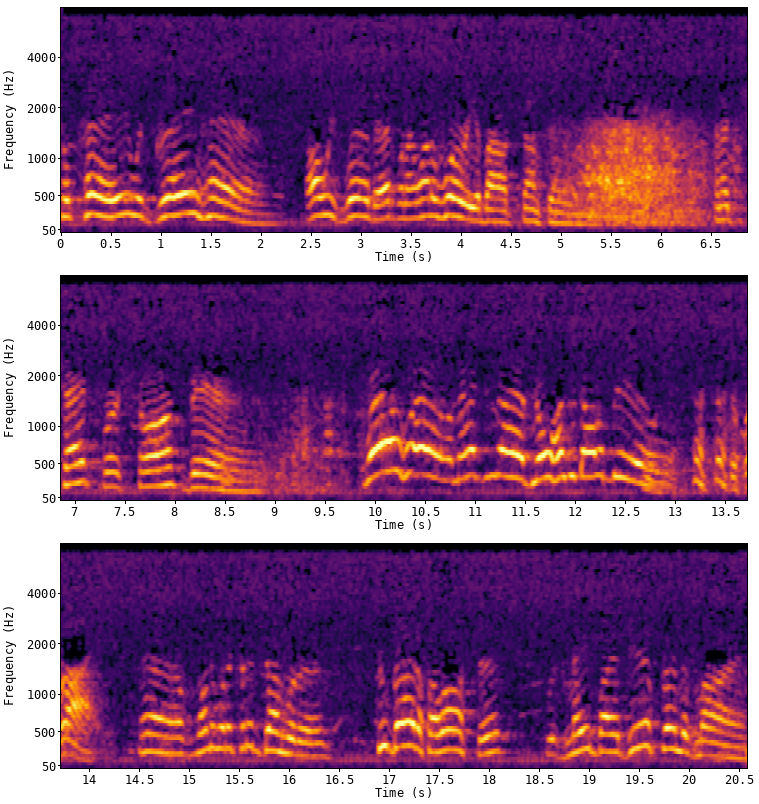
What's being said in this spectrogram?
Toupee with gray hair. Always wear that when I want to worry about something. And a check for a short beard. Well, well, imagine that. No hundred dollar bill. Hmm. Surprise. yeah, I wonder what I could have done with it. Too bad if I lost it. It was made by a dear friend of mine.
